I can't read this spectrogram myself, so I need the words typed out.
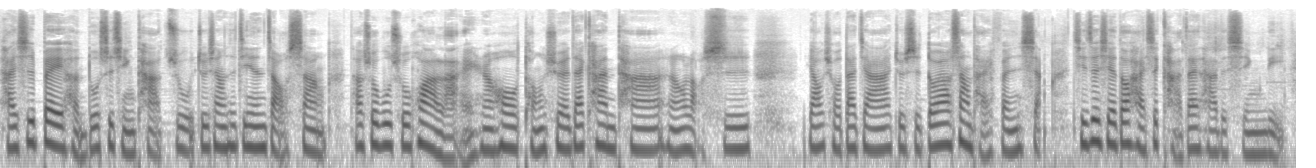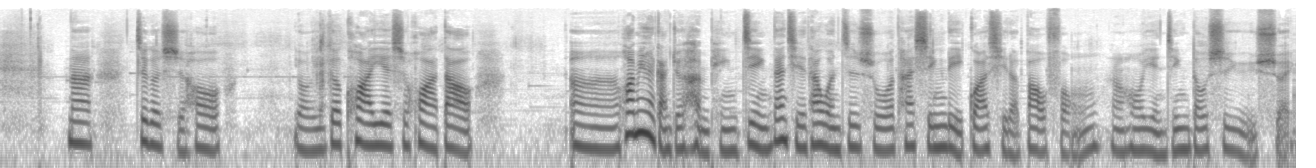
还是被很多事情卡住，就像是今天早上他说不出话来，然后同学在看他，然后老师要求大家就是都要上台分享。其实这些都还是卡在他的心里。那这个时候。有一个跨页是画到，嗯，画面的感觉很平静，但其实他文字说他心里刮起了暴风，然后眼睛都是雨水。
